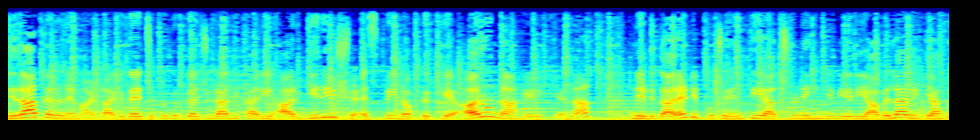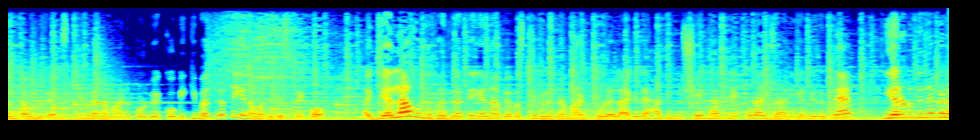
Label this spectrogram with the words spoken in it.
ನಿರಾಕರಣೆ ಮಾಡಲಾಗಿದೆ. ಚಿತ್ರದುರ್ಗ ಜಿಲ್ಲಾಧಿಕಾರಿ R Girish, SP doctor K Aruna ಹೇಳಿಕೆಯನ್ನ ನೀಡಿದ್ದಾರೆ. ಟಿಪ್ಪು ಜಯಂತಿ ಆಚರಣೆ ಹಿನ್ನೆಲೆಯಲ್ಲಿ ಯಾವೆಲ್ಲ ರೀತಿಯಾದಂತಹ ಒಂದು ವ್ಯವಸ್ಥೆಗಳನ್ನ ಮಾಡಿಕೊಳ್ಬೇಕು, ಬಿಗಿ ಭದ್ರತೆಯನ್ನು ಒದಗಿಸಬೇಕು, ಎಲ್ಲ ಒಂದು ಭದ್ರತೆಯನ್ನ ವ್ಯವಸ್ಥೆಗಳನ್ನ ಮಾಡಿಕೊಳ್ಳಲಾಗಿದೆ. ಹಾಗೆ ನಿಷೇಧಾಜ್ಞೆ ಕೂಡ ಜಾರಿಯಲ್ಲಿರುತ್ತೆ. ಎರಡು ದಿನಗಳ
